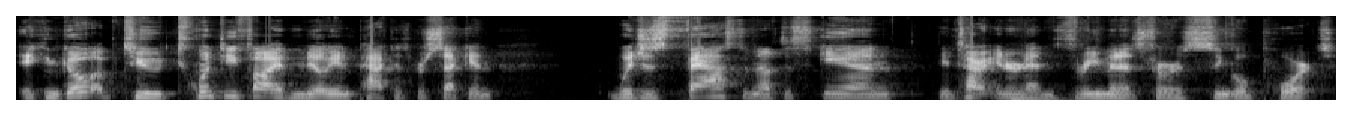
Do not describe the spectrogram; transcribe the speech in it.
it can go up to 25 million packets per second, which is fast enough to scan the entire internet in three minutes for a single port.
